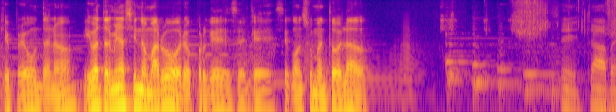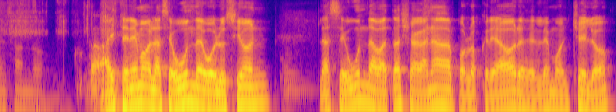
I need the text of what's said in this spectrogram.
Qué pregunta, ¿no? Iba a terminar siendo Marlboro porque es el que se consume en todos lados. Sí, estaba pensando. Ahí tenemos la segunda evolución, la segunda batalla ganada por los creadores del limoncello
